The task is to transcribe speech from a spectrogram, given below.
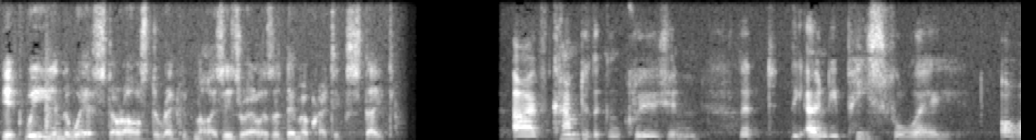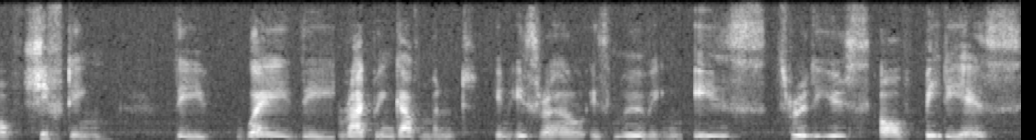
Yet we in the West are asked to recognise Israel as a democratic state. I've come to the conclusion that the only peaceful way of shifting the way the right wing government in Israel is moving is through the use of BDS.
